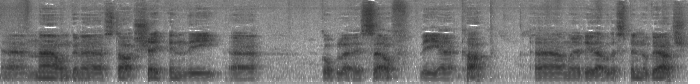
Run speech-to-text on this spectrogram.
And now I'm going to start shaping the uh, goblet itself, the uh, cup. Uh, I'm going to do that with a spindle gouge.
